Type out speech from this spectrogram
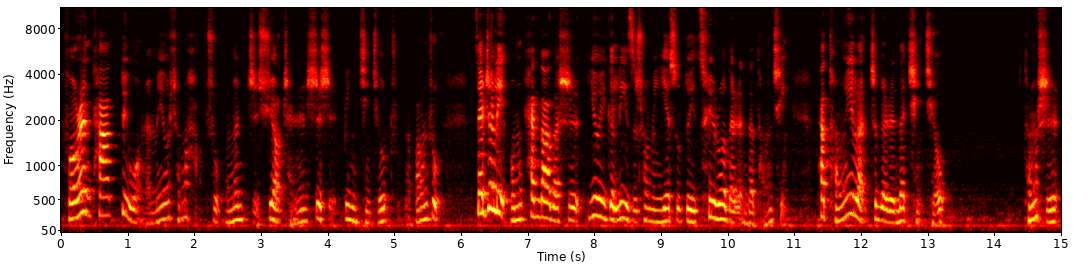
否认他对我们没有什么好处，我们只需要承认事实，并请求主的帮助。在这里，我们看到的是又一个例子，说明耶稣对脆弱的人的同情。他同意了这个人的请求，同时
